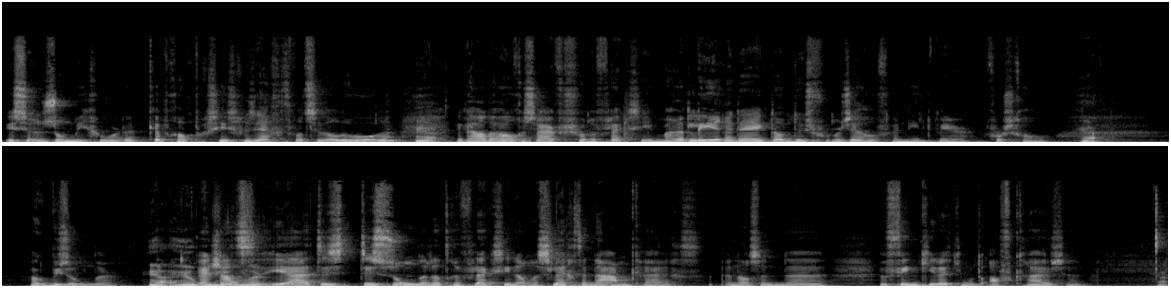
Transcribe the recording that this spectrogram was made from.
is ze een zombie geworden. Ik heb gewoon precies gezegd wat ze wilde horen. ja, Ik haalde hoge cijfers voor reflectie, maar het leren deed ik dan dus voor mezelf en niet meer voor school. ja. Ook bijzonder. Ja, heel En dat, bijzonder. ja, het is, het is zonde dat reflectie dan een slechte naam krijgt. En als een, eh, een vinkje dat je moet afkruisen. Ja.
